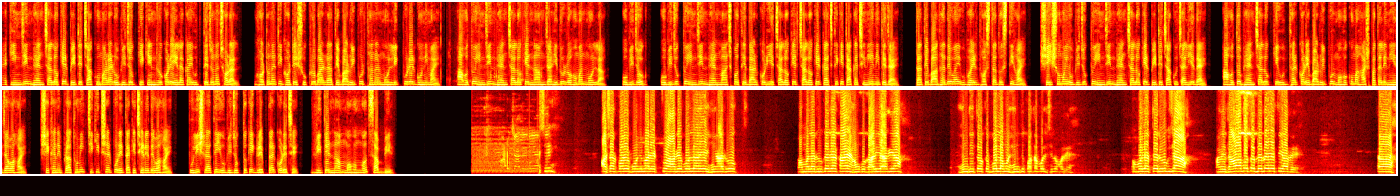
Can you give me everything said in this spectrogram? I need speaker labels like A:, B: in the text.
A: এক engine van চালকের পেটে চাকু মারার অভিযোগকে কেন্দ্র করে এলাকায় উত্তেজনা ছড়াল। ঘটনাটি ঘটে শুক্রবার রাতে বারুইপুর থানার মল্লিকপুরের গনিমায় আহত ইঞ্জিন ভ্যান চালকের নাম জাহিদুর রহমান মোল্লা। অভিযোগ, অভিযুক্ত ইঞ্জিন ভ্যান মাঝপথে দাঁড় করিয়ে চালকের চালকের কাছ থেকে টাকা ছিনিয়ে নিতে যায়। তাতে বাধা দেওয়ায় উভয়ের ধস্তাধস্তি হয়। সেই সময় অভিযুক্ত ইঞ্জিন ভ্যান চালকের পেটে চাকু চালিয়ে দেয়। আহত ভ্যান চালককে উদ্ধার করে বারুইপুর মহকুমা হাসপাতালে নিয়ে যাওয়া হয়। সেখানে প্রাথমিক চিকিৎসার পরে তাকে ছেড়ে দেওয়া হয়। পুলিশ রাতেই অভিযুক্তকে গ্রেপ্তার করেছে। ধৃতের নাম মোহাম্মদ সাব্বির।
B: আসার পরে গণিমার একটু আগে বলল হিয়া রুক কমলা রুকে গা কায়, হামকো গাড়ি আ গিয়া। হিন্দি তোকে বললাম হিন্দি কথা বলছিল বলে। ও বলে তে রুক যা, আমি দাঁড়াবো তো ভেবে যেতে হবে। আহ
